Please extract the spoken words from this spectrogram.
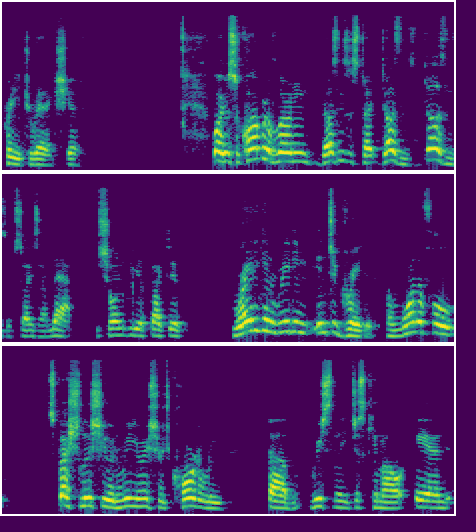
pretty dramatic shift. Well, so cooperative learning, dozens of stu- dozens dozens of studies on that shown to be effective. Writing and reading integrated, a wonderful special issue in Reading Research Quarterly um, recently just came out, and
